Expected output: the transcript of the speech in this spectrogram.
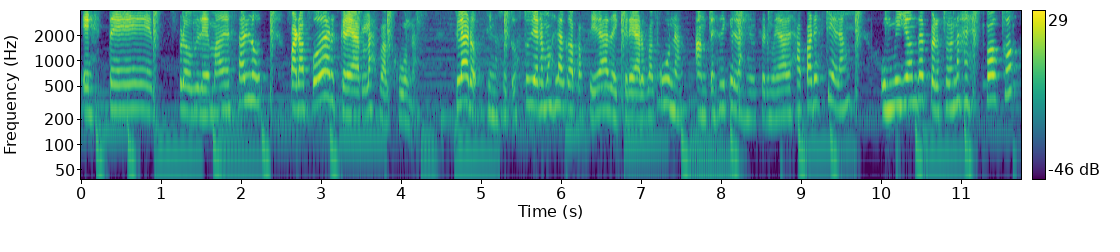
este problema de salud para poder crear las vacunas. Claro, si nosotros tuviéramos la capacidad de crear vacunas antes de que las enfermedades aparecieran, un millón de personas es poco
